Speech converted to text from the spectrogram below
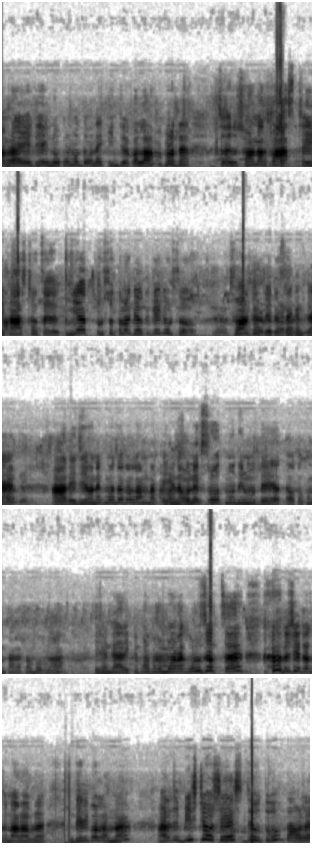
আমরা এই যে এই নৌকার মধ্যে অনেক এনজয় করলাম। আমাদের সোনার ফার্স্ট এই ফার্স্ট হচ্ছে মিয়াদ উঠছো। তোমরা কেউ কে কে উঠছো? সোনার কিন্তু এটা সেকেন্ড টাইম আর এই যে অনেক মজা করলাম বাট এখানে অনেক স্রোত নদীর মধ্যে অতক্ষণ থাকা সম্ভব না। এখান দিয়ে আর একটু পর পর মরা গরু যাচ্ছে। সেটার জন্য আর আমরা দেরি করলাম না। আর যে বৃষ্টিও শেষ যেহেতু, তাহলে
